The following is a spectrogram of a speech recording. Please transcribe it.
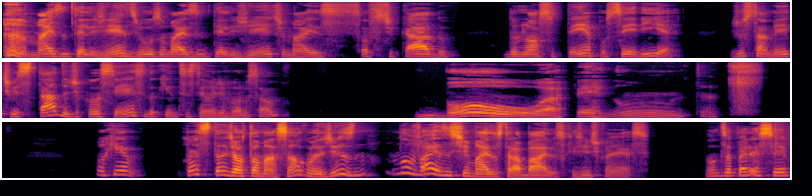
mais inteligentes, de uso mais inteligente, mais sofisticado do nosso tempo, seria justamente o estado de consciência do quinto sistema de evolução? Boa pergunta. Porque com esse tanto de automação, como eu disse, não vai existir mais os trabalhos que a gente conhece. Vão desaparecer.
